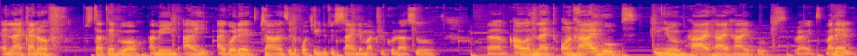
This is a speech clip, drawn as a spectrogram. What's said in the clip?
And I kind of started well. I mean, I, I got a chance, an opportunity to sign the matricula. So um, I was like on high hopes, you know, high, high, high hopes, right? But then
